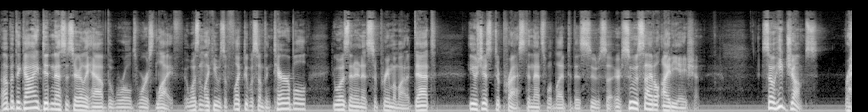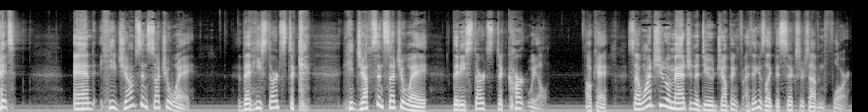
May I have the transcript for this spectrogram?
Uh, but the guy didn't necessarily have the world's worst life. It wasn't like he was afflicted with something terrible. He wasn't in a supreme amount of debt. He was just depressed, and that's what led to this suicide, suicidal ideation. So he jumps, right? And he jumps in such a way that he starts to he jumps in such a way that he starts to cartwheel. Okay. So I want you to imagine a dude jumping I think it's like the 6th or 7th floor.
